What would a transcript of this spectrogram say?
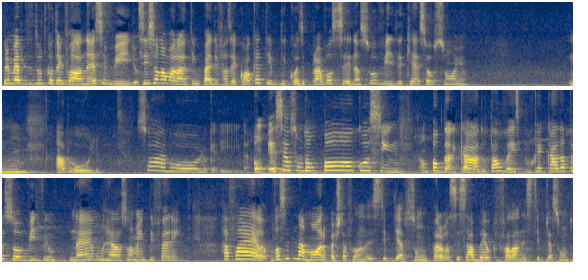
Primeiro de tudo que eu tenho que falar nesse vídeo, se seu namorado te impede de fazer qualquer tipo de coisa pra você na sua vida que é seu sonho, hum, abre o olho. Só abre o olho, querida. Bom, esse assunto é um pouco assim, é um pouco delicado, talvez, porque cada pessoa vive né, um relacionamento diferente. Rafaela, você namora para estar falando desse tipo de assunto? Para você saber o que falar nesse tipo de assunto?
